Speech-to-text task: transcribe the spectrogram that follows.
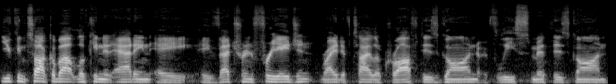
You can talk about looking at adding a, a veteran free agent, right? If Tyler Kroft is gone, if Lee Smith is gone,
